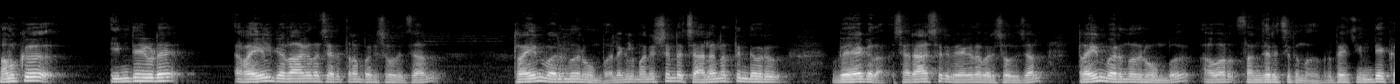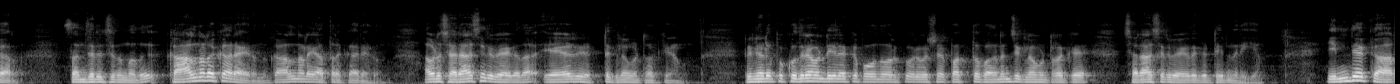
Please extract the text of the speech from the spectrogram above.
നമുക്ക് ഇന്ത്യയുടെ റെയിൽ ഗതാഗത ചരിത്രം പരിശോധിച്ചാൽ ട്രെയിൻ വരുന്നതിന് മുമ്പ് അല്ലെങ്കിൽ മനുഷ്യന്റെ ചലനത്തിന്റെ ഒരു വേഗത ശരാശരി വേഗത പരിശോധിച്ചാൽ ട്രെയിൻ വരുന്നതിന് മുമ്പ് അവർ സഞ്ചരിച്ചിരുന്നത്. പ്രത്യേകിച്ച് ഇന്ത്യക്കാർ സഞ്ചരിച്ചിരുന്നത് കാൽനടക്കാരായിരുന്നു കാൽനട യാത്രക്കാരായിരുന്നു അവിടെ ശരാശരി വേഗത ഏഴ് എട്ട് കിലോമീറ്ററൊക്കെയാണ്. പിന്നീട് ഇപ്പോൾ കുതിരവണ്ടിയിലൊക്കെ പോകുന്നവർക്ക് ഒരുപക്ഷെ പത്ത് പതിനഞ്ച് കിലോമീറ്ററൊക്കെ ശരാശരി വേഗത കിട്ടിയിരുന്നിരിക്കാം. ഇന്ത്യക്കാർ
